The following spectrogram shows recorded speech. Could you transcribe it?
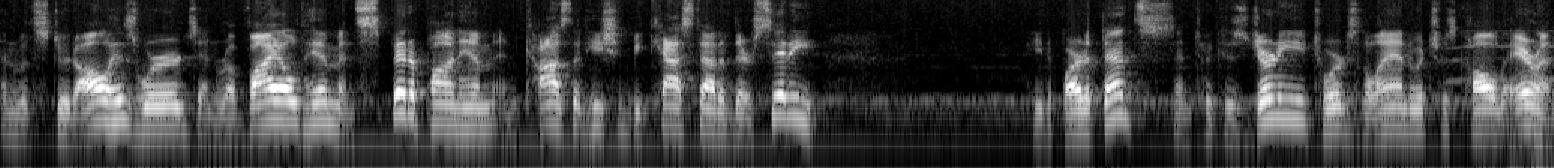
and withstood all his words, and reviled him, and spit upon him, and caused that he should be cast out of their city, he departed thence, and took his journey towards the land which was called Aaron.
